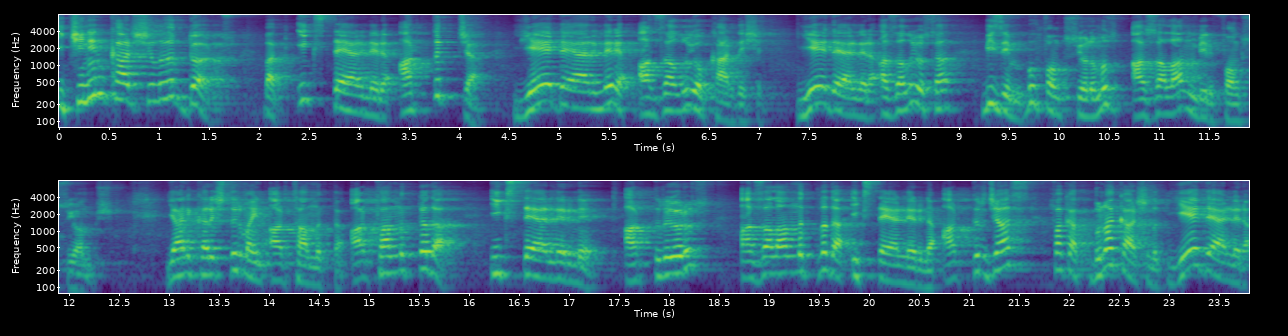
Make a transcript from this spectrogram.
2'nin karşılığı 4. Bak x değerleri arttıkça y değerleri azalıyor kardeşim. Y değerleri azalıyorsa bizim bu fonksiyonumuz azalan bir fonksiyonmuş. Yani karıştırmayın artanlıkta. Artanlıkta da x değerlerini arttırıyoruz. Azalanlıkla da x değerlerini arttıracağız. Fakat buna karşılık y değerleri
